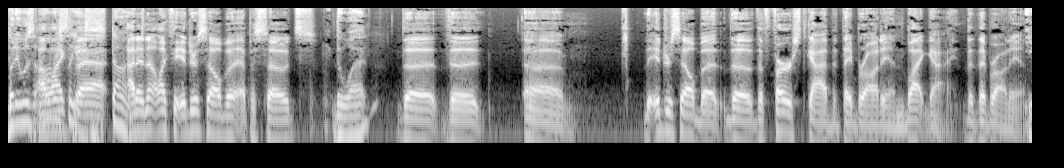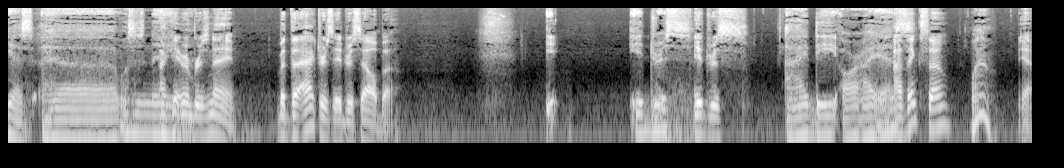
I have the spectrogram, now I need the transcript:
but it was I like that. stunt. I did not like the Idris Elba episodes. The what? The the uh, the Idris Elba, the the first guy that they brought in, the black guy that they brought in. Yes. Uh, what's his name? I can't remember his name, but the actor's Idris Elba. Idris. Idris, I D R I S. I think so. Wow. Yeah.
